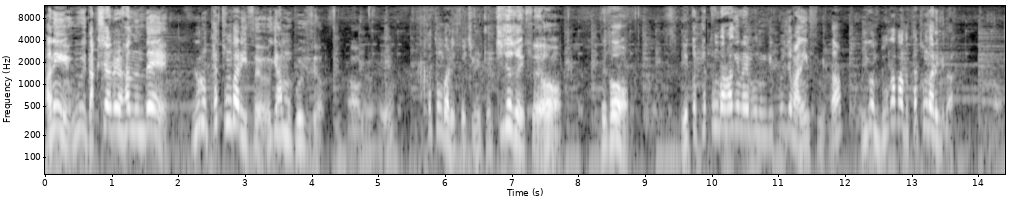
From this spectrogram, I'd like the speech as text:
아니 우리 낚시를 하는데 요로 패통발이 있어요 여기 한번 보여주세요 어 여기 패통발이 있어요. 지금 좀 찢어져 있어요. 그래서 이게 또 패통발 확인해 보는 게 꿀잼 아니겠습니까? 이건 누가 봐도 패통발입니다. 어.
